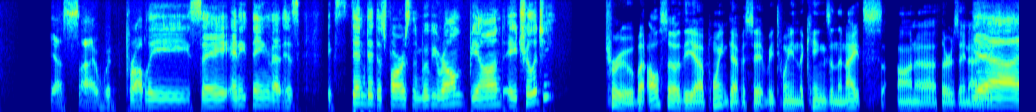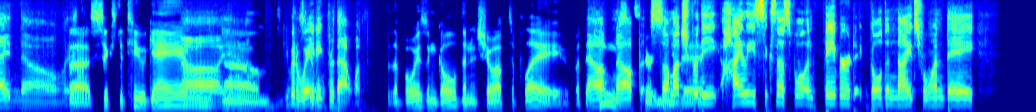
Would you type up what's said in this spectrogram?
Yes, I would probably say anything that has extended as far as the movie realm beyond a trilogy. True, but also the uh, point deficit between the Kings and the Knights on a Thursday night. Yeah, I know. The six to two game. Oh, yeah. Um, You've been waiting for that one. The boys in gold didn't show up to play, but the No, Kings nope. So much for the highly successful and favored Golden Knights for one day.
